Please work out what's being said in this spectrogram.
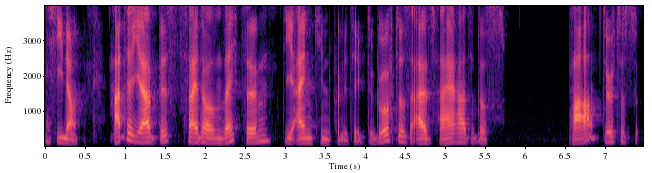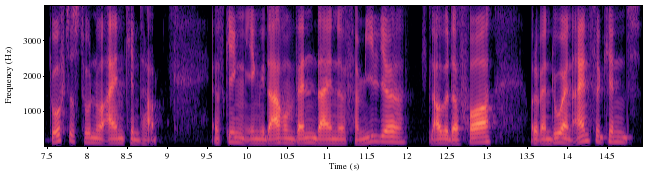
China hatte ja bis 2016 die Ein-Kind-Politik. Du durftest als verheiratetes Paar, dürftest, durftest du nur ein Kind haben. Es ging irgendwie darum, wenn deine Familie, ich glaube davor, oder wenn du ein Einzelkind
